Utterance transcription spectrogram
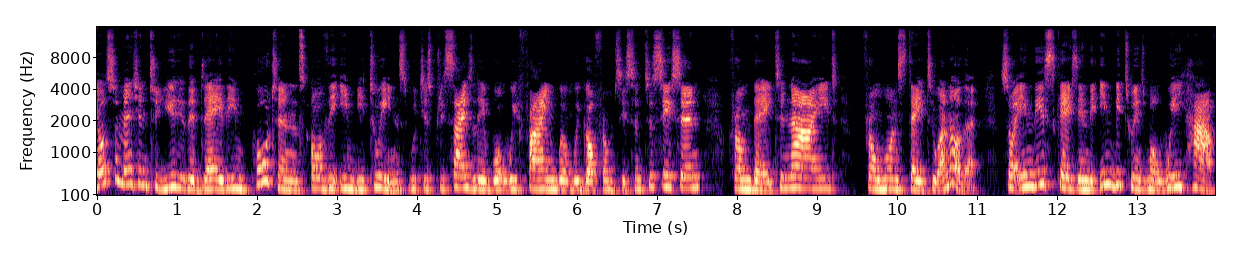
also mentioned to you the other day the importance of the in-betweens, which is precisely what we find when we go from season to season, from day to night, from one state to another. So in this case, in the in-betweens, what we have,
